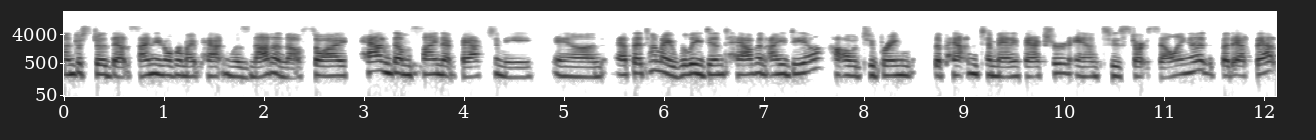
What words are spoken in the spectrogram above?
understood that signing over my patent was not enough so i had them sign it back to me and at that time, I really didn't have an idea how to bring the patent to manufacture and to start selling it. But at that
